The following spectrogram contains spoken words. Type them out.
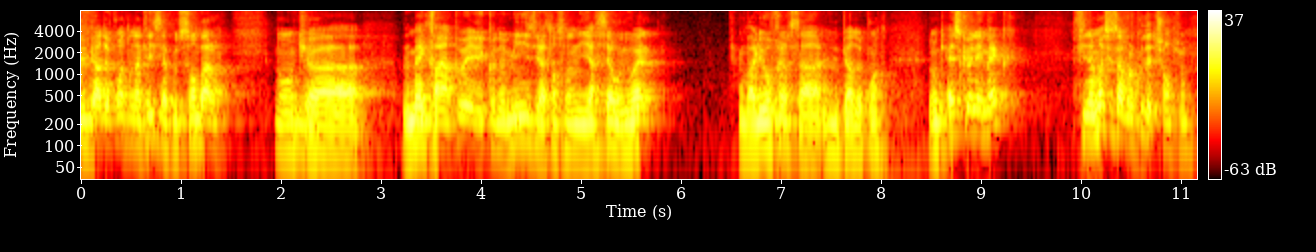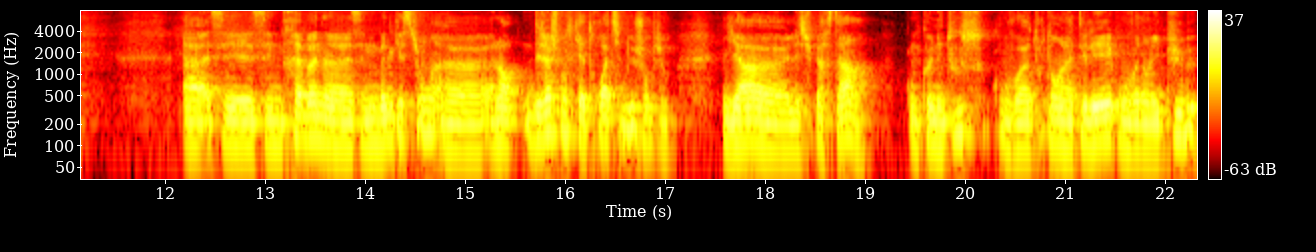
Une paire de pointes en athlétisme, ça coûte 100 balles. Donc Ouais. euh, le mec travaille un peu, il économise, il attend son anniversaire ou Noël. On va lui offrir ça, une paire de pointes. Donc est-ce que les mecs, finalement, est-ce que ça vaut le coup d'être champion? Ah, c'est c'est une très bonne, euh, c'est une bonne question. Euh, alors déjà, je pense qu'il y a trois types de champions. Il y a euh, les superstars qu'on connaît tous, qu'on voit tout le temps à la télé, qu'on voit dans les pubs,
